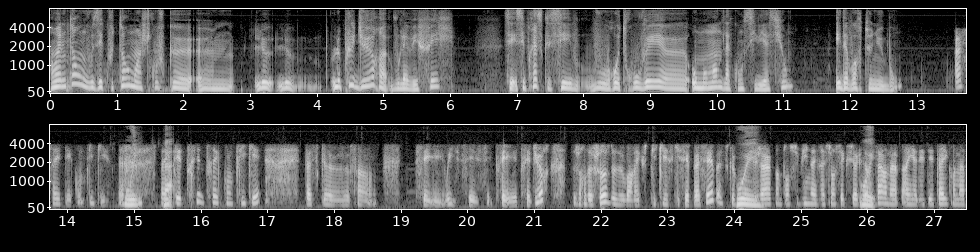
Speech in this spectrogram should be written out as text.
En même temps, en vous écoutant, moi je trouve que le, le, le plus dur, vous l'avez fait. C'est presque, c'est vous retrouvez euh, au moment de la conciliation et d'avoir tenu bon. Ah, ça a été compliqué. Oui. Ça a Bah. été très très compliqué parce que, enfin, c'est oui, c'est très très dur ce genre de choses de devoir expliquer ce qui s'est passé parce que bon, déjà quand on subit une agression sexuelle Oui. comme ça, on a il y a des détails qu'on n'a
